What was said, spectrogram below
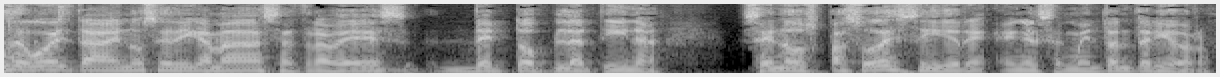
Amigos de vuelta en No se diga más a través de Top Latina. Se nos pasó decir en el segmento anterior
